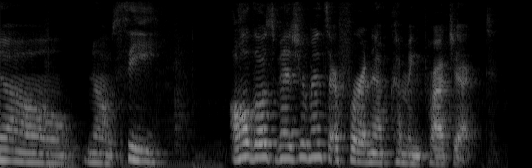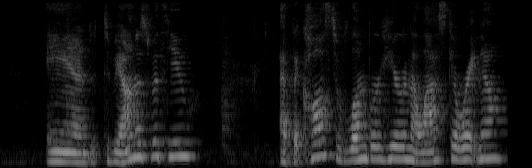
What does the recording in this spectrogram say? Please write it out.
No, no. See, all those measurements are for an upcoming project. And to be honest with you, at the cost of lumber here in Alaska right now,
